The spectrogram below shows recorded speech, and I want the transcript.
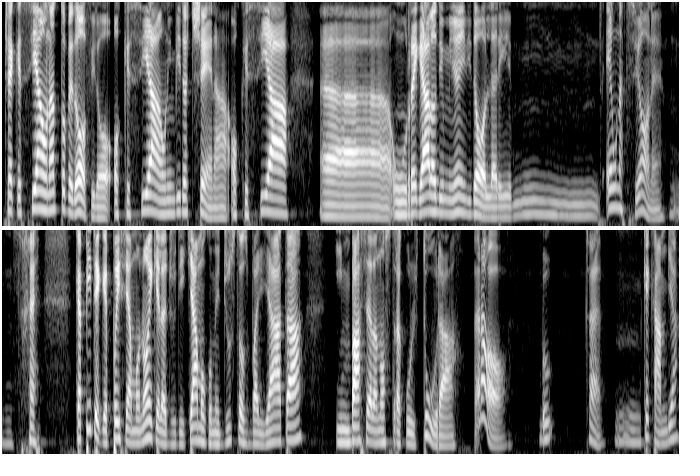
cioè che sia un atto pedofilo o che sia un invito a cena o che sia uh, un regalo di un milione di dollari, mm, è un'azione. Eh, Capite che poi siamo noi che la giudichiamo come giusta o sbagliata in base alla nostra cultura. Però, boh, cioè, mh, mm, che cambia?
